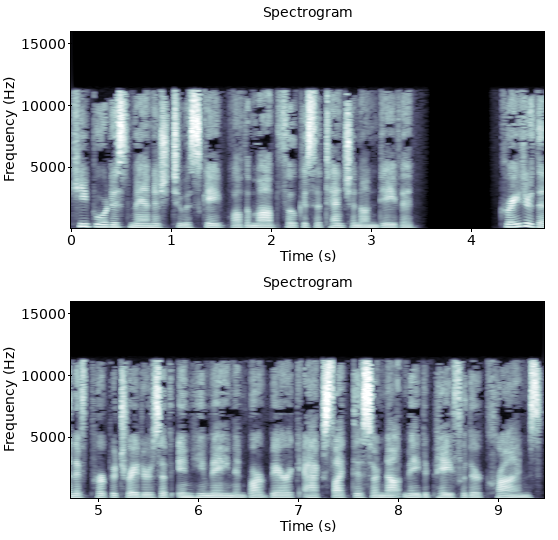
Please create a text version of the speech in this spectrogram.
keyboardist managed to escape while the mob focus attention on David. Greater than if perpetrators of inhumane and barbaric acts like this are not made to pay for their crimes,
